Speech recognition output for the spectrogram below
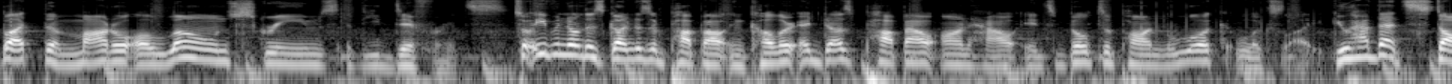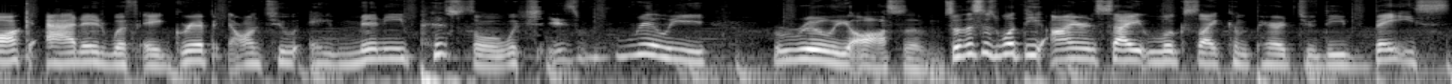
but the model alone screams the difference. So even though this gun doesn't pop out in color, it does pop out on how its built upon look looks like. You have that stock added with a grip onto a mini pistol, which is really, really awesome. So this is what the iron sight looks like compared to the base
